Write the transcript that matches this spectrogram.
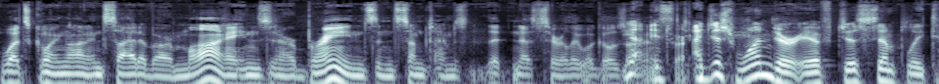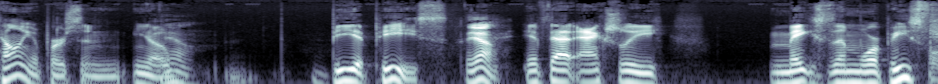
what's going on inside of our minds and our brains and sometimes that necessarily what goes Yeah, on inside. I just wonder if just simply telling a person, you know, yeah, be at peace, yeah. if that actually makes them more peaceful.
